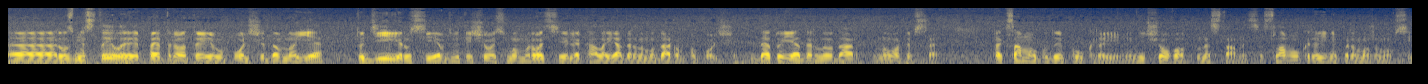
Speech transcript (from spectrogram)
е, розмістили. Петріоти у Польщі давно є. Тоді Росія в 2008 році лякала ядерним ударом по Польщі. Де той ядерний удар? Ну от і все. Так само буде і по Україні. Нічого не станеться. Слава Україні! Переможемо всі.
